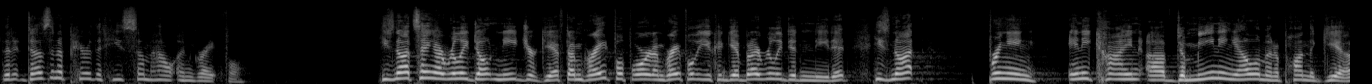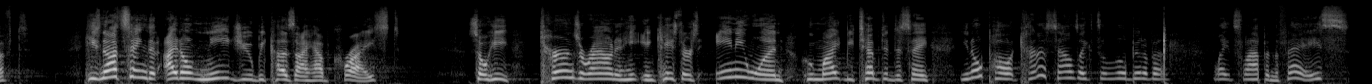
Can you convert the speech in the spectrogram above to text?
that it doesn't appear that he's somehow ungrateful. He's not saying, I really don't need your gift. I'm grateful for it. I'm grateful that you can give, but I really didn't need it. He's not bringing any kind of demeaning element upon the gift. He's not saying that I don't need you because I have Christ. So he turns around and he, in case there's anyone who might be tempted to say, you know, Paul, it kind of sounds like it's a little bit of a light slap in the face,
